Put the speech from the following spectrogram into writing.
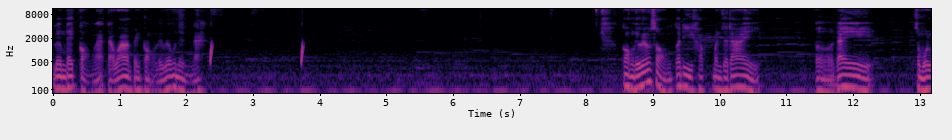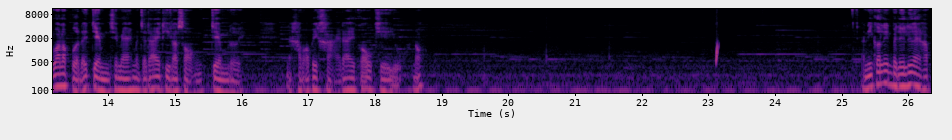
เริ่มได้กล่องแล้วแต่ว่ามันเป็นกล่องเลเวลหนึ่งนะ กล่องเลเวล2ก็ดีครับ มันจะได้ เอ่อ ได้ สมมุติว่าเราเปิดได้เจมใช่ไหม มันจะได้ทีละ 2 เจมเลยนะครับ เอาไปขายได้ก็โอเคอยู่เนาะ อันนี้ก็เล่นไปเรื่อยๆครับ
